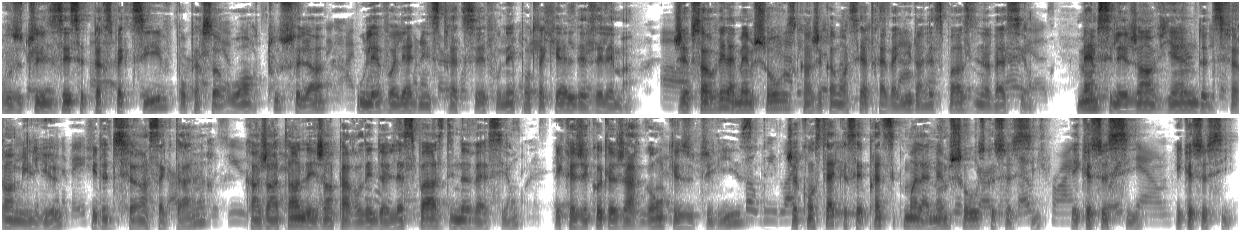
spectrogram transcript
Vous utilisez cette perspective pour percevoir tout cela ou les volets administratifs ou n'importe lequel des éléments. J'ai observé la même chose quand j'ai commencé à travailler dans l'espace d'innovation. Même si les gens viennent de différents milieux et de différents secteurs, quand j'entends les gens parler de l'espace d'innovation et que j'écoute le jargon qu'ils utilisent, je constate que c'est pratiquement la même chose que ceci et que ceci et que ceci.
